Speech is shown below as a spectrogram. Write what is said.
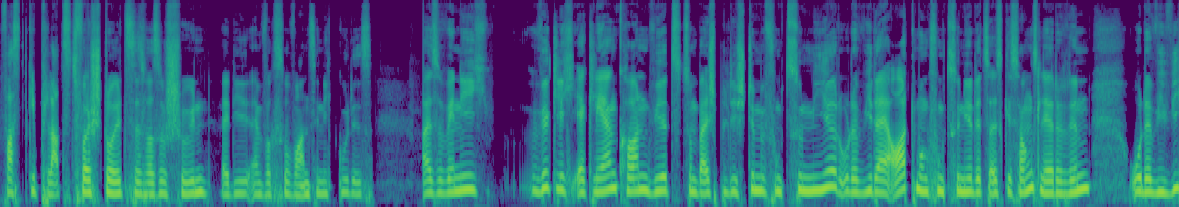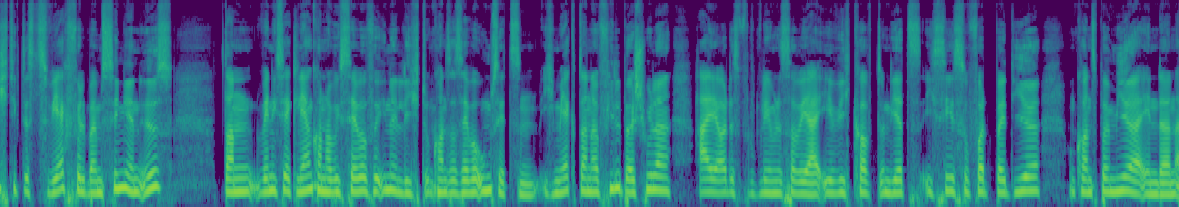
fast geplatzt vor Stolz. Das war so schön, weil die einfach so wahnsinnig gut ist. Also wenn ich wirklich erklären kann, wie jetzt zum Beispiel die Stimme funktioniert oder wie deine Atmung funktioniert jetzt als Gesangslehrerin oder wie wichtig das Zwerchfell beim Singen ist, dann, wenn ich es erklären kann, habe ich es selber verinnerlicht und kann es auch selber umsetzen. Ich merke dann auch viel bei Schülern, ah ja, das Problem, das habe ich ja ewig gehabt und jetzt, ich sehe es sofort bei dir und kann es bei mir auch ändern.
